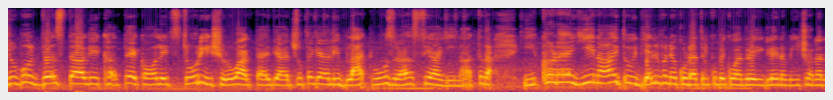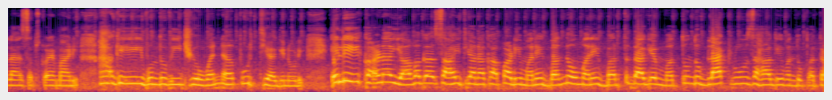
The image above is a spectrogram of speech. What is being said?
ಜಬರ್ದಸ್ತ್ ಆಗಿ ಕತೆ ಕಾಲೇಜ್ ಸ್ಟೋರಿ ಶುರುವಾಗ್ತಾ ಇದೆಯಾ? ಜೊತೆಗೆ ಅಲ್ಲಿ ಬ್ಲ್ಯಾಕ್ ರೋಸ್ ರಹಸ್ಯ ಏನಾಗ್ತದೆ? ಈ ಕಡೆ ಏನಾಯಿತು? ಇದು ಎಲ್ವನ್ನೂ ಕೂಡ ತಿಳ್ಕೊಬೇಕು. ಅಂದರೆ ಈಗಲೇ ನಮ್ಮ ಈ ಚಾನಲ್ನ ಸಬ್ಸ್ಕ್ರೈಬ್ ಮಾಡಿ. ಹಾಗೆ ಈ ಒಂದು ವಿಡಿಯೋವನ್ನು ಪೂರ್ತಿಯಾಗಿ ನೋಡಿ. ಇಲ್ಲಿ ಕಾರಣ ಯಾವಾಗ ಸಾಹಿತ್ಯನ ಕಾಪಾಡಿ ಮನೆಗೆ ಬಂದು ಮನೆಗೆ ಬರ್ತದಾಗೆ ಮತ್ತೊಂದು ಬ್ಲ್ಯಾಕ್ ರೂಸ್ ಹಾಗೆ ಒಂದು ಪತ್ರ.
